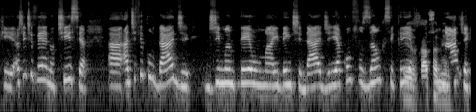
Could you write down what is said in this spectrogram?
que a gente vê notícia, a, a dificuldade de manter uma identidade e a confusão que se cria com o personagem.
